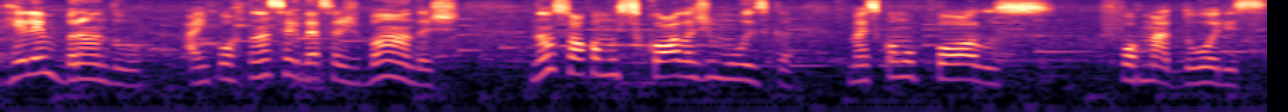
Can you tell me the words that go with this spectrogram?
relembrando a importância dessas bandas, não só como escolas de música, mas como polos formadores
